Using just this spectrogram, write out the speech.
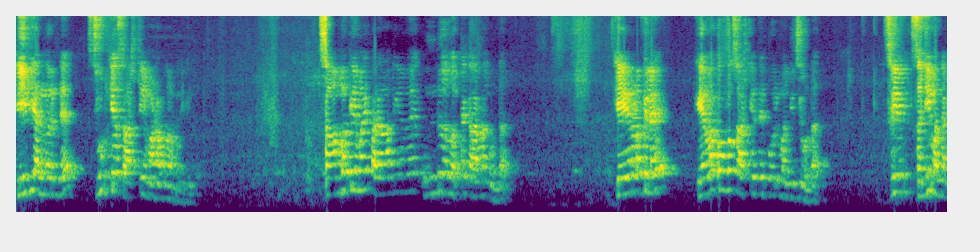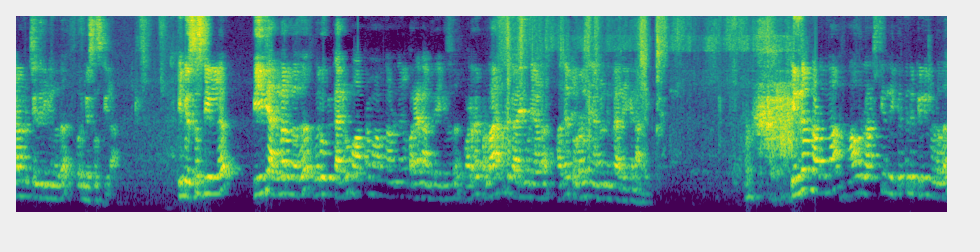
പി വി അൻവറിന്റെ സ്യൂട്ട് കേസ് രാഷ്ട്രീയമാണ് അവിടെ നടന്നിരിക്കുന്നത്. സാമ്പത്തികമായി പരാധീനത ഉണ്ട് എന്ന ഒറ്റ കാരണം കൊണ്ട് കേരളത്തിലെ കേരള കോൺഗ്രസ് രാഷ്ട്രീയത്തെ പോലും വഞ്ചിച്ചുകൊണ്ട് ശ്രീ സജീവ് മഞ്ഞക്കടമ്പിൽ ചെയ്തിരിക്കുന്നത് ഒരു ബിസിനസ് ഡീലാണ് ഈ ബിസിനസ് ഡീലിൽ പി വി അൻവർ എന്നത് ഒരു ഒരു കരുവ് മാത്രമാണെന്നാണ് ഞാൻ പറയാൻ ആഗ്രഹിക്കുന്നത്. വളരെ പ്രധാനപ്പെട്ട കാര്യം കൂടിയാണ്. അതിനെ തുടർന്ന് ഞങ്ങൾ നിങ്ങളെ അറിയിക്കാൻ ആഗ്രഹിക്കുന്നത് ഇന്നലെ നടന്ന ആ ഒരു രാഷ്ട്രീയ നീക്കത്തിന്റെ പിന്നിലുള്ളത്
